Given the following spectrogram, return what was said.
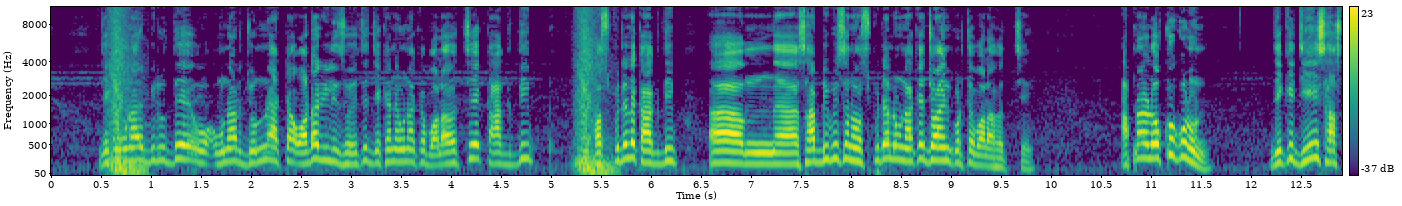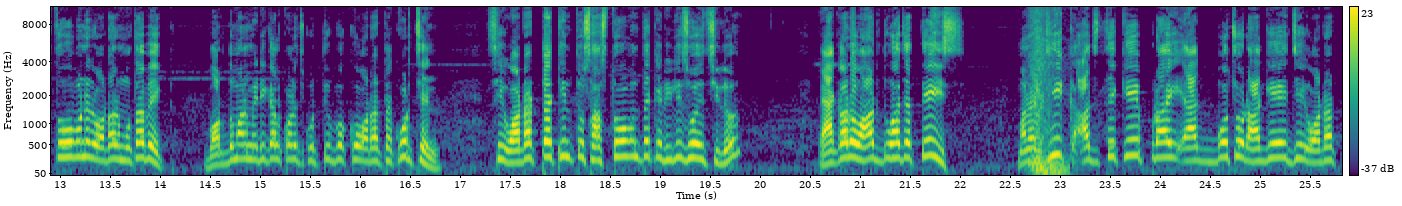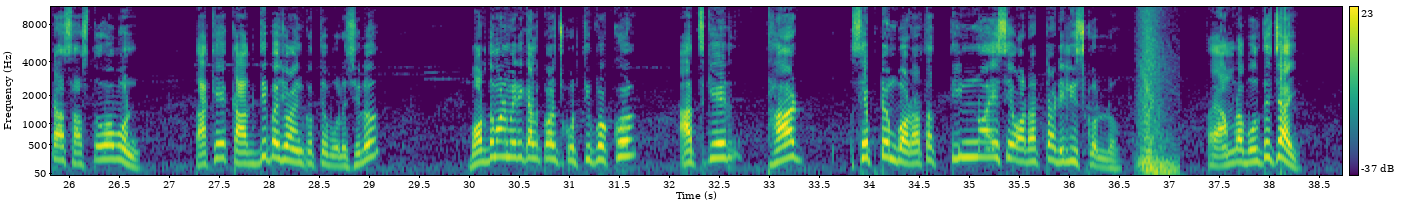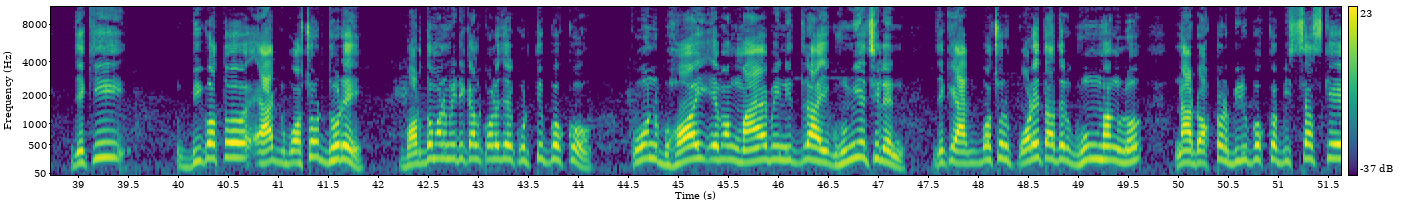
যে ওনার বিরুদ্ধে ওনার জন্য একটা অর্ডার রিলিজ হয়েছে, যেখানে ওনাকে বলা হচ্ছে কাকদ্বীপ হসপিটালে কাকদ্বীপ সাব ডিভিশন হসপিটাল ওনাকে জয়েন করতে বলা হচ্ছে। আপনারা লক্ষ্য করুন যে কি যে স্বাস্থ্য ভবনের অর্ডার মোতাবেক বর্ধমান মেডিকেল কলেজ কর্তৃপক্ষ অর্ডারটা করছেন, সেই অর্ডারটা কিন্তু স্বাস্থ্য ভবন থেকে রিলিজ হয়েছিল এগারো আট দু মানে ঠিক আজ থেকে প্রায় এক বছর আগে যে অর্ডারটা স্বাস্থ্য ভবন তাকে কাকদ্বীপে জয়েন করতে বলেছিল, বর্ধমান মেডিকেল কলেজ কর্তৃপক্ষ আজকের থার্ড সেপ্টেম্বর, অর্থাৎ তিন নয় সে অর্ডারটা রিলিজ করল। তাই আমরা বলতে চাই যে কি বিগত এক বছর ধরে বর্ধমান মেডিকেল কলেজের কর্তৃপক্ষ কোন ভয় এবং মায়াবী নিদ্রায় ঘুমিয়েছিলেন যে কি এক বছর পরে তাদের ঘুম ভাঙলো? না, ডক্টর বিরূপক্ষ বিশ্বাসকে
